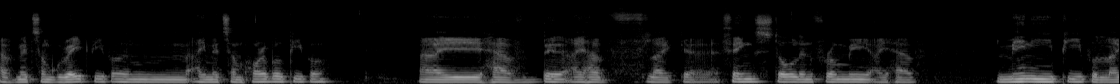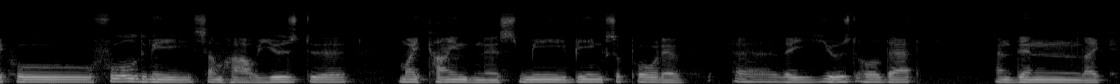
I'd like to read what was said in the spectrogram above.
I've met some great people, and I met some horrible people. I have been, I have like uh, things stolen from me. I have many people like who fooled me somehow, used uh, my kindness, me being supportive, uh, they used all that and then like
